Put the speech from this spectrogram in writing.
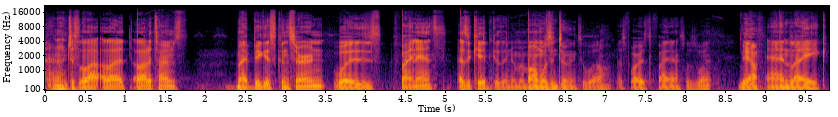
I don't know, just a lot a lot a lot of times my biggest concern was finance as a kid because I knew my mom wasn't doing too well as far as the finances went, Yeah. and like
